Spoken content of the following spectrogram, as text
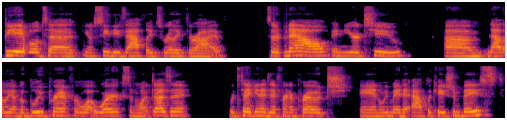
be able to you know see these athletes really thrive. So now in year two um, now that we have a blueprint for what works and what doesn't we're taking a different approach and we made it application based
